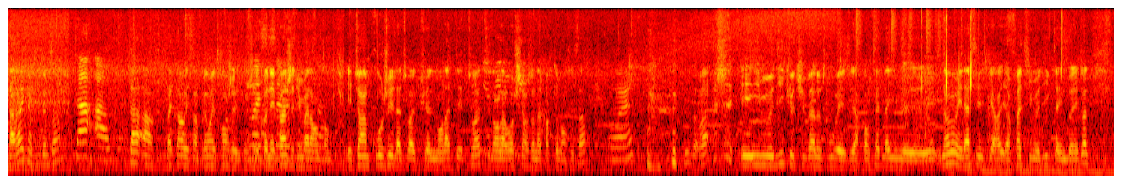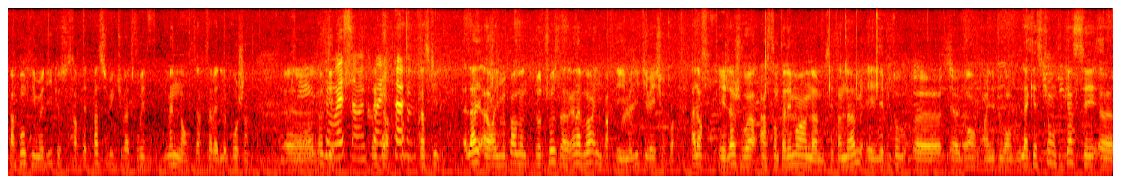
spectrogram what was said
Tarek, un truc comme ça Ta Taha, d'accord, oui, c'est un prénom étranger que je Ouais, ne connais pas, j'ai du mal à entendre. Et tu as un projet là, toi, actuellement. Là, toi, tu es dans la recherche d'un appartement, c'est ça Ouais. Ça va Et il me dit que tu vas le trouver. C'est-à-dire qu'en fait, là, il me. Non, non, est assez. En fait, il me dit que tu as une bonne étoile. Par contre, il me dit que ce sera peut-être pas celui que tu vas trouver maintenant. C'est-à-dire que ça va être le prochain. Euh. Ouais, c'est incroyable. Parce que là, alors il me parle d'autre chose, ça n'a rien à voir, il me, parle- et il me dit qu'il veille sur toi. Alors, et là je vois instantanément un homme. C'est un homme et il est plutôt euh, euh, grand, enfin il est plus grand. La question en tout cas c'est euh,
